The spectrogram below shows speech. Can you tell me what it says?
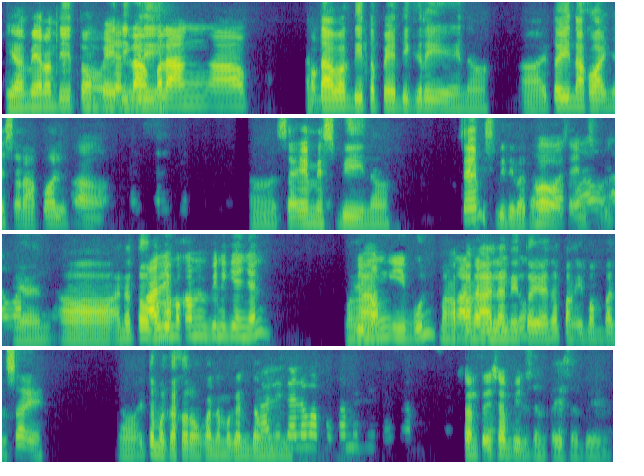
Yan, meron dito ang Oh, yan lang pedigree. pala ang ah, Ang tawag dito pedigree, eh, no. Ah, ito yung nakuha niya sa Rapol. Ah, sa MSB, no. Sa MSB, di ba to? oh, sa awan Yan. Ah, ano to? Ah, Mga, kami binigyan yan. Mga, Limang ibon. mga pangalan nito ay ano, pang ibang bansa eh. No, ito magkakaroon ka ng magandang Bali, dalawa po kami dito sa Santa Isabel. Santa Isabel.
